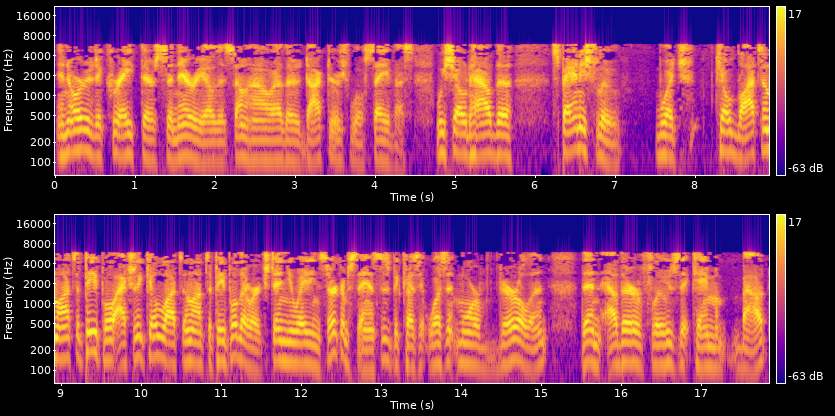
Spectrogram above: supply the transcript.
in order to create their scenario that somehow other doctors will save us. We showed how the Spanish flu, which killed lots and lots of people, actually killed lots and lots of people. There were extenuating circumstances because it wasn't more virulent than other flus that came about,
